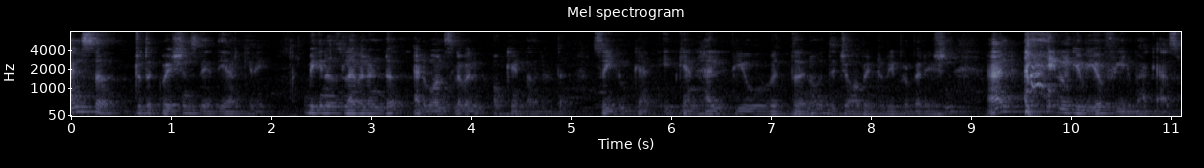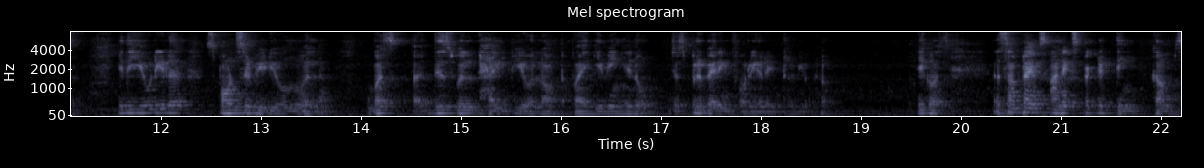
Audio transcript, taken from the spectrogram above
answer to the questions they the are giving beginners ലെവലുണ്ട് അഡ്വാൻസ് ലെവലും ഒക്കെ ഉണ്ട് അതിനകത്ത്. So you can it can help you with no the job interview preparation and it will give you feedback as well ഇത് യു ഡിയുടെ സ്പോൺസർഡ് വീഡിയോ ഒന്നുമല്ല but this will help you a lot by giving you know just preparing for your interview no because sometimes unexpected thing comes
